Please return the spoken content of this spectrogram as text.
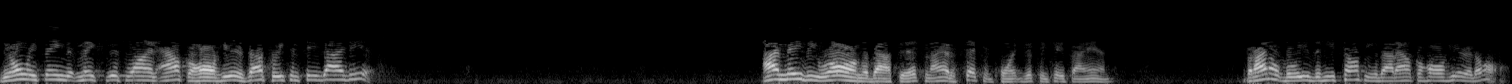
The only thing that makes this wine alcohol here is our preconceived ideas. I may be wrong about this, and I had a second point just in case I am. But I don't believe that he's talking about alcohol here at all.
